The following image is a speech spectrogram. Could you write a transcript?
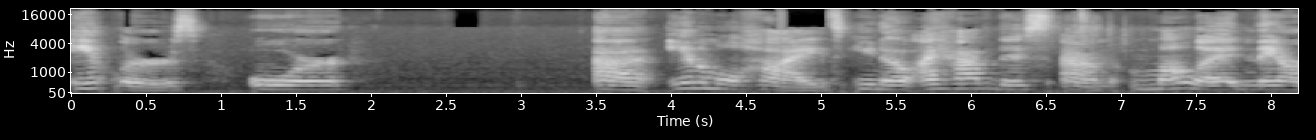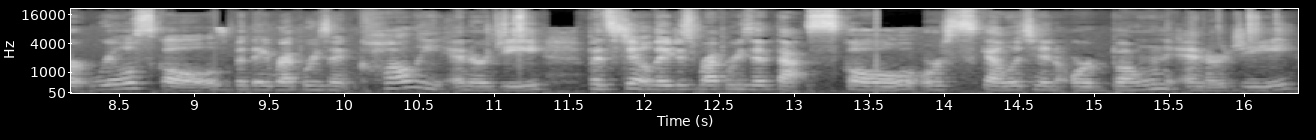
antlers, or uh, animal hides. You know, I have this um, mala, and they are real skulls, but they represent Kali energy, but still they just represent that skull or skeleton or bone energy.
